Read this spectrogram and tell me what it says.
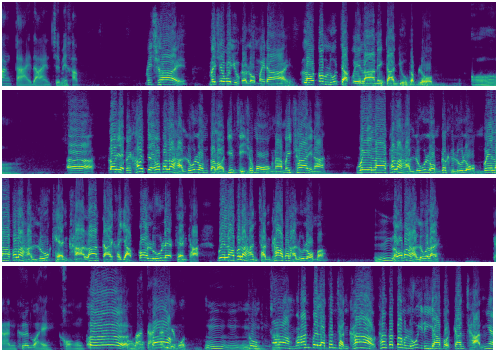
ร่างกายได้ใช่ไหมครับ ไม่ใช่ ไม่ใช่ว่าอยู่กับลมไม่ได้ เราต้องรู้จักเวลาในการอยู่กับลม อ๋อ เออ เราอย่าไปเข้าใจว่าพระอรหันต์รู้ลมตลอด 24 ชั่วโมงนะ ไม่ใช่นะ เวลาพระอรหันต์รู้ลมก็คือรู้ลม เวลาพระอรหันต์รู้แขนขาร่างกายขยับ ก็รู้และแขนขา เวลาพระอรหันต์ฉันข้าวพระอรหันต์รู้ลมเหรออืมเราว่าพระอรหันต์รู้อะไร การเคลื่อนไหวของเออของร่างกายถูอต้ริยบทอืมอืมอืมถูกครับต้องเพราะฉะนั้นเวลาท่านฉันข้าว ท่านก็ต้องรู้อิริยาบถการฉันไง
